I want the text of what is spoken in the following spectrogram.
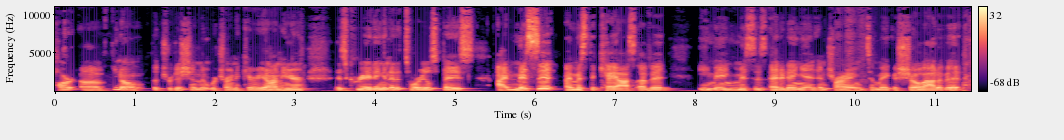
part of you know the tradition that we're trying to carry on here is creating an editorial space. I miss it. I miss the chaos of it. Eming misses editing it and trying to make a show out of it.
